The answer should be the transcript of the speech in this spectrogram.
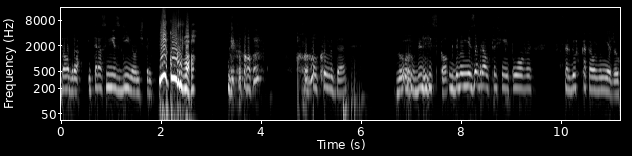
Dobra, i teraz nie zginąć tylko. Nie kurwa! O kurde. Było blisko. Gdybym nie zebrał wcześniej połowy serduszka, to już bym nie żył.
